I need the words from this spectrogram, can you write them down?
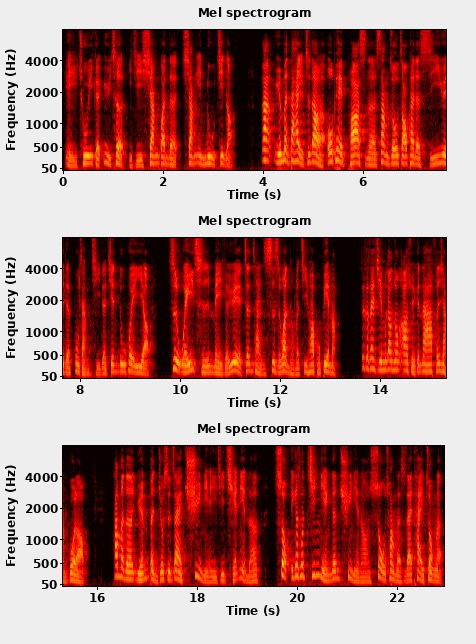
给出一个预测，以及相关的相应路径哦。那原本大家也知道了，OPEC Plus 呢上周召开的十一月的部长级的监督会议哦，是维持每个月增产四十万桶的计划不变嘛。这个在节目当中阿水跟大家分享过了哦。他们呢原本就是在去年以及前年呢受，应该说今年跟去年哦受创的实在太重了，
